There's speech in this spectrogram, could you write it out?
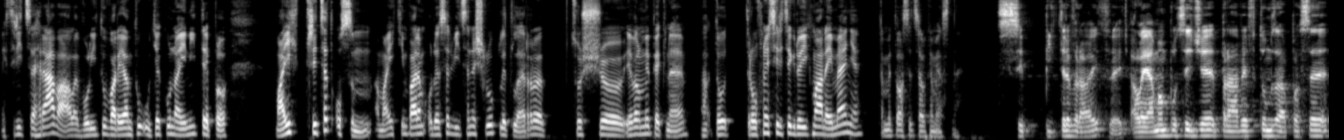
nechci říct sehrává, ale volí tu variantu útěku na jiný triple. Má jich 38 a mají tím pádem o 10 více než Luke Littler, což je velmi pěkné. A to troufneš si říct, kdo jich má nejméně? Tam je to asi celkem jasné si Peter Wright, veď? ale já mám pocit, že právě v tom zápase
